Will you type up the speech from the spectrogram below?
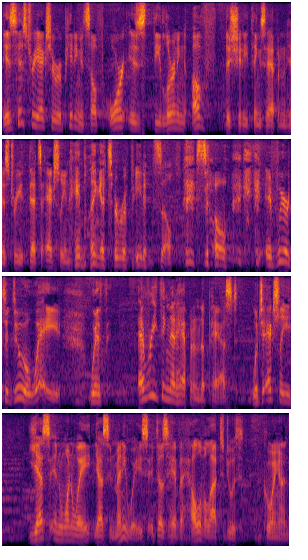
is history actually repeating itself, or is the learning of the shitty things that happen in history that's actually enabling it to repeat itself? So, if we were to do away with everything that happened in the past, which actually, yes, in one way, yes, in many ways, it does have a hell of a lot to do with going on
